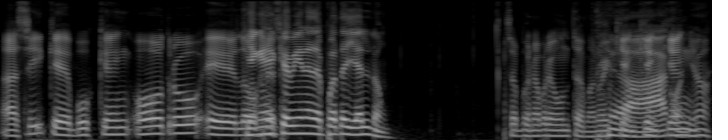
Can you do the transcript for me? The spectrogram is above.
Así que busquen otro. eh, ¿Quién es el que viene después de Yeldon? Esa es buena pregunta, Manuel. ¿Quién, quién, Ah, quién? coño.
